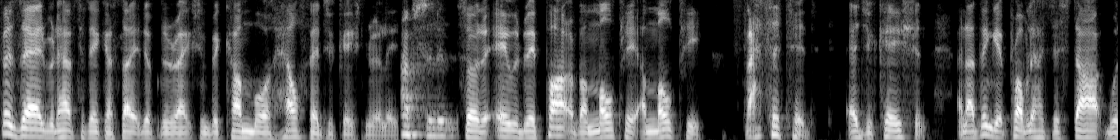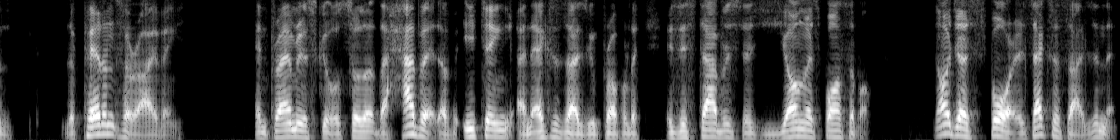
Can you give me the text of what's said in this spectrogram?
Phys Ed would have to take a slightly different direction, become more health education really. Absolutely. So that it would be part of a multi a multi-faceted education. And I think it probably has to start with the parents arriving in primary school so that the habit of eating and exercising properly is established as young as possible. Not just sport, it's exercise, isn't it?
